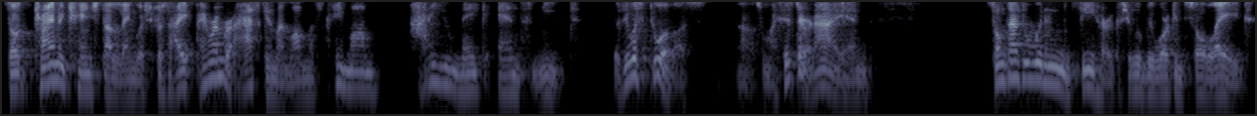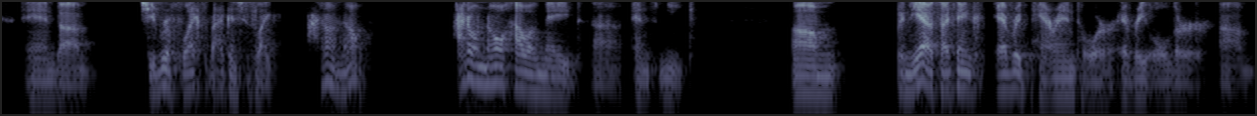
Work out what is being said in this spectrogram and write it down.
so trying to change that language because I, I remember asking my mom, I was like, hey mom, how do you make ends meet? Because it was two of us. Uh, so my sister and I, and sometimes we wouldn't even see her because she would be working so late. And um, she reflects back and she's like, I don't know. I don't know how I made uh, ends meet. Um, and yes, I think every parent or every older um,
